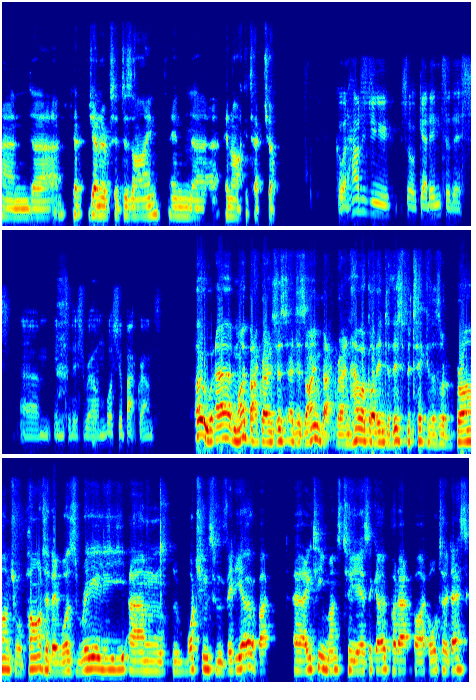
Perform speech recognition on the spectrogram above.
and uh, generative design in uh, in architecture. Cool. And how did you sort of get into this um, into this realm? What's your background? Oh, uh, my background is just a design background. How I got into this particular sort of branch or part of it was really um, watching some video about uh, 18 months, two years ago, put out by Autodesk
